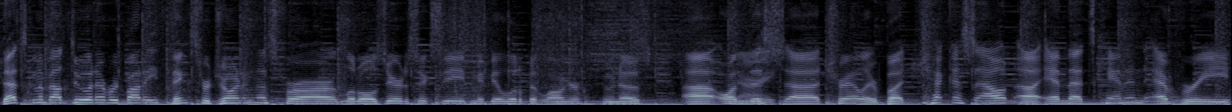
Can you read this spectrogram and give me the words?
that's going to about do it, everybody. Thanks for joining us for our little 0 to 60, maybe a little bit longer, who knows, uh, on Sorry. this uh, trailer. But check us out, uh, and that's Canon, every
